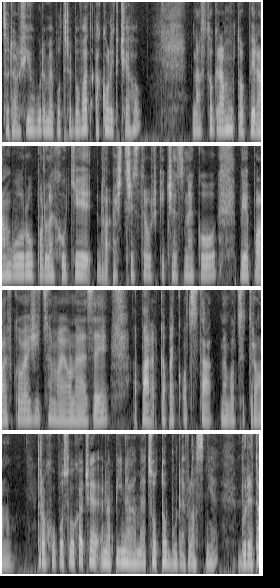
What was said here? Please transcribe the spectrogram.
Co dalšího budeme potřebovat a kolik čeho? Na 100 gramů topinambůru podle chuti 2 až 3 stroužky česneku, dvě polévkové žíce majonézy a pár kapek octa nebo citronu trochu posluchače napínáme, co to bude vlastně? Bude to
